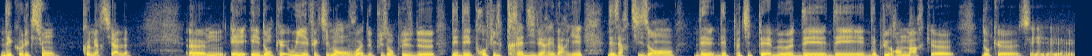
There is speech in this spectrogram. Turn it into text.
des collections commerciales. Euh, et, et, donc, oui, effectivement, on voit de plus en plus de, des, des profils très divers et variés, des artisans, des, des petites PME, des, plus grandes marques. Euh, donc, euh, c'est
